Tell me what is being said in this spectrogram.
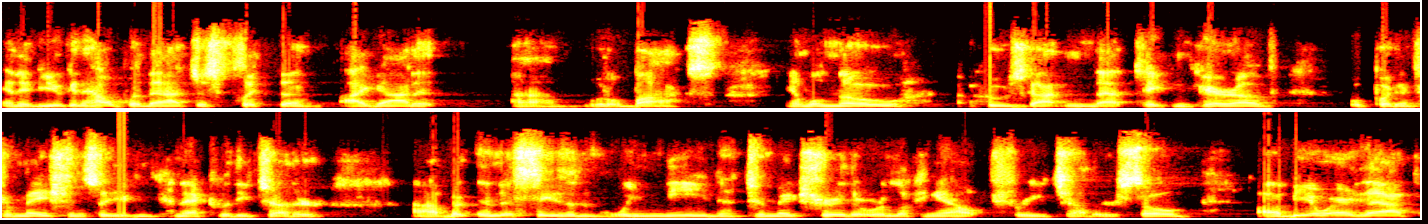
And if you can help with that, just click the I got it little box and we'll know who's gotten that taken care of. We'll put information so you can connect with each other. Uh, but in this season, we need to make sure that we're looking out for each other. So uh, be aware of that.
